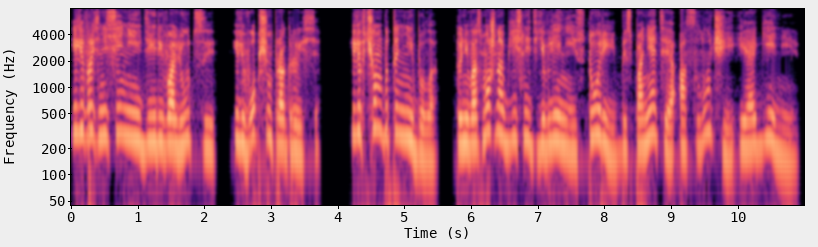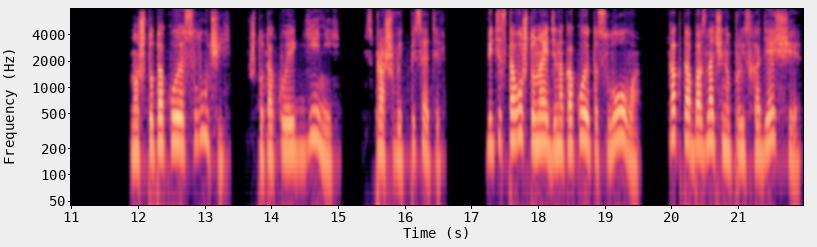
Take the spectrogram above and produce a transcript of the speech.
или в разнесении идей революции, или в общем прогрессе, или в чем бы то ни было, то невозможно объяснить явление истории без понятия о случае и о гении. Но что такое случай? Что такое гений? спрашивает писатель. Ведь из того, что найдено какое-то слово, как-то обозначено происходящее,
